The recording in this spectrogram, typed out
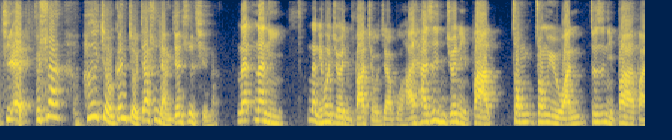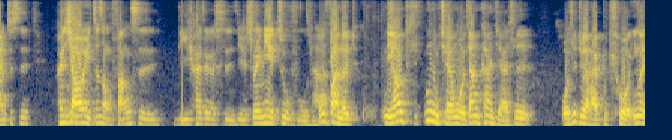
其实，哎、不是啊，喝酒跟酒驾是两件事情啊。那那你那你会觉得你爸酒驾不好，还还是你觉得你爸终终于完，就是你爸本来就是很想要以这种方式离开这个世界，所以你也祝福他。我反而，你要目前我这样看起来是，我是觉得还不错，因为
